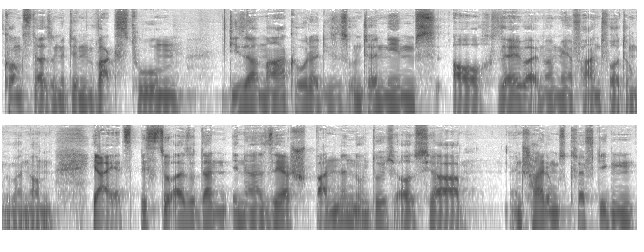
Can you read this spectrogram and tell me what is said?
Kongstar, also mit dem Wachstum dieser Marke oder dieses Unternehmens auch selber immer mehr Verantwortung übernommen. Ja, jetzt bist du also dann in einer sehr spannenden und durchaus ja entscheidungskräftigen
